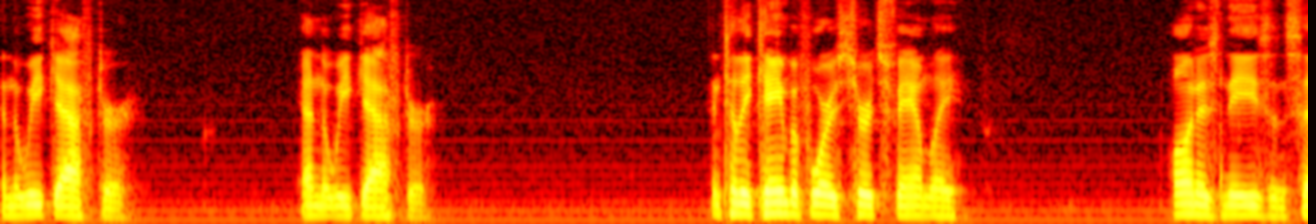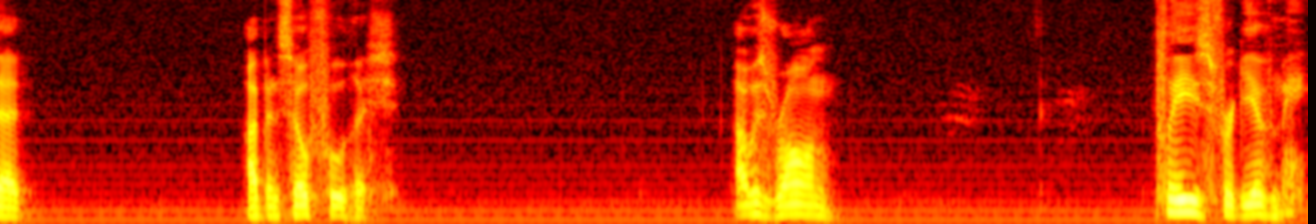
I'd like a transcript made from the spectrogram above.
and the week after, and the week after. Until he came before his church family on his knees and said, I've been so foolish. I was wrong. Please forgive me.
